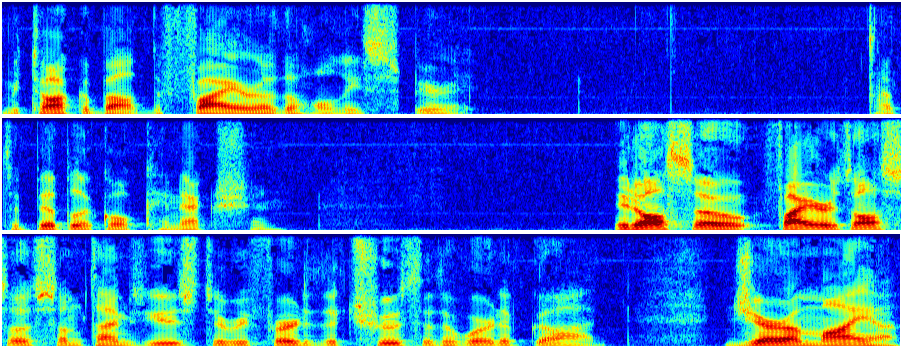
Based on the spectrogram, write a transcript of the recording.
We talk about the fire of the Holy Spirit. That's a biblical connection. It also, fire is also sometimes used to refer to the truth of the Word of God. Jeremiah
